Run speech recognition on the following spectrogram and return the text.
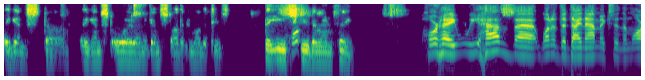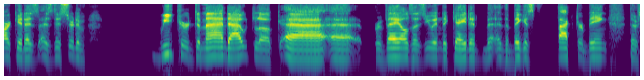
against uh, against oil and against other commodities. They each do their own thing. Jorge, we have uh, one of the dynamics in the market as as this sort of weaker demand outlook prevails, as you indicated. The biggest factor being the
